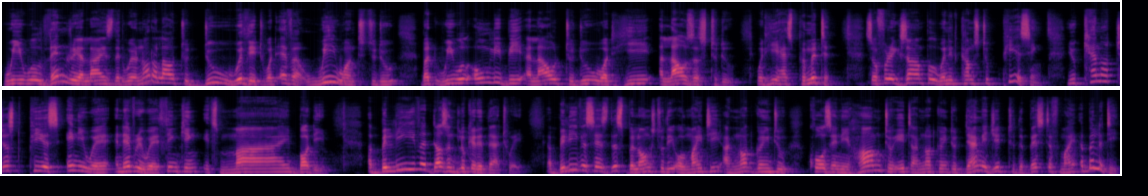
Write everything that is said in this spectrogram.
we will then realize that we're not allowed to do with it whatever we want to do, but we will only be allowed to do what he allows us to do, what he has permitted. So, for example, when it comes to piercing, you cannot just pierce anywhere and everywhere thinking it's my body. A believer doesn't look at it that way. A believer says, This belongs to the Almighty. I'm not going to cause any harm to it. I'm not going to damage it to the best of my ability.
